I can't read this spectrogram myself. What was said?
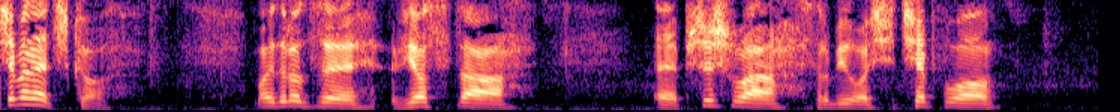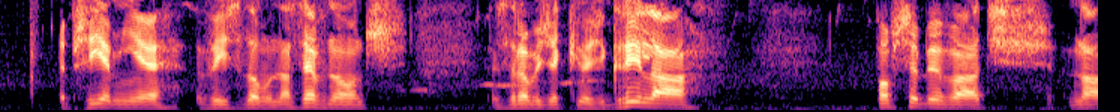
Siemaneczko. Moi drodzy, wiosna e, przyszła, zrobiło się ciepło, e, przyjemnie wyjść z domu na zewnątrz, zrobić jakiegoś grilla, poprzebywać na,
